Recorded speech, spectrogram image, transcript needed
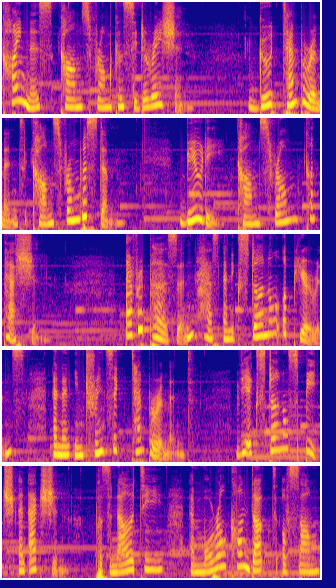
Kindness comes from consideration. Good temperament comes from wisdom. Beauty comes from compassion. Every person has an external appearance and an intrinsic temperament. The external speech and action, personality, and moral conduct of some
